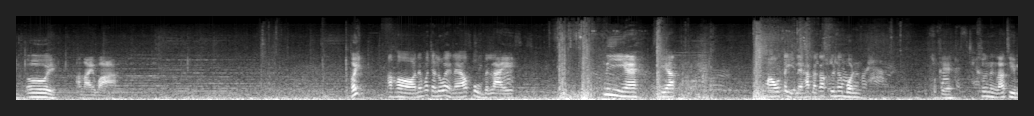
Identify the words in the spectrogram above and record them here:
นต์เอ้ย อะไรวะ เฮ้ย อ๋อนึกว่าจะรู้อีกแล้ว ปุ่มเป็นไร นี่ไงเฟียร์มัลติเลยครับ แล้วก็ขึ้นข้างบน โอเค ครึ่งหนึ่งแล้วทีม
